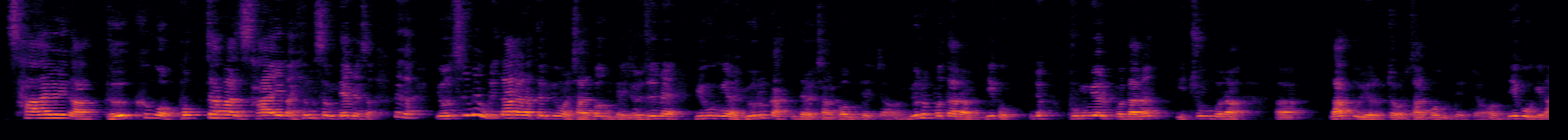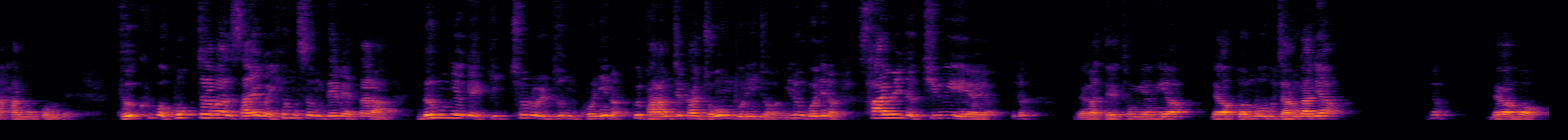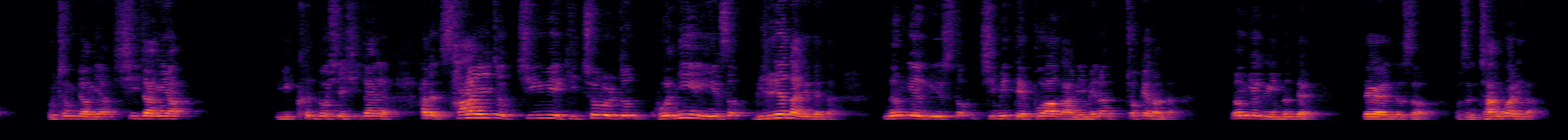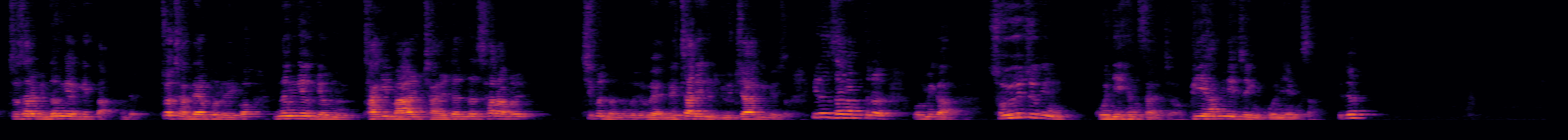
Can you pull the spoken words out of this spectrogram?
사회가 더 크고 복잡한 사회가 형성되면서 그러니까 요즘에 우리나라 같은 경우는 잘 보면 되죠. 요즘에 미국이나 유럽 같은 데를 잘 보면 되죠. 유럽보다는 미국? 북유럽보다는 이 중부나 어, 남부 유럽 쪽으로 잘 보면 되죠. 미국이나 한국 보면 돼. 더 크고 복잡한 사회가 형성됨에 따라 능력의 기초를 둔 권위는 그 바람직한 좋은 권위죠. 이런 권위는 사회적 지위예요. 그죠? 내가 대통령이야, 내가 법무부 장관이야, 그죠? 내가 뭐 구청장이야, 시장이야, 이 큰 도시의 시장이야 하는 사회적 지위의 기초를 둔 권위에 의해서 밀려나게 된다. 능력이 있어도 지 밑에 부하가 아니면 쫓겨난다. 능력이 있는데 내가 예를 들어서 무슨 장관이다. 저 사람이 능력이 있다. 쫓아내버리고 능력이 없는 자기 말 잘 듣는 사람을 집어넣는 거죠. 왜? 내 자리를 유지하기 위해서. 이런 사람들은 뭡니까? 소유적인 권위 행사죠. 비합리적인 권위 행사. 그죠?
